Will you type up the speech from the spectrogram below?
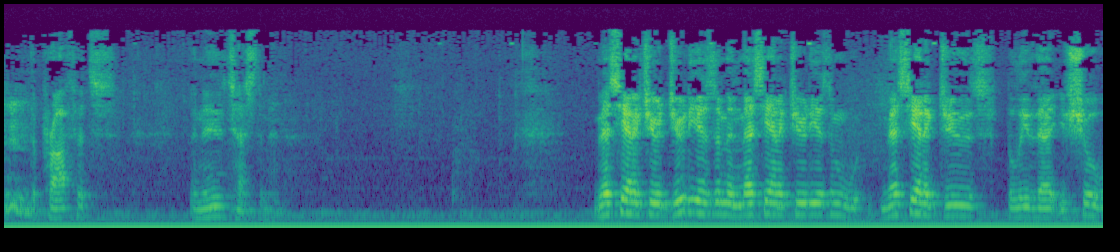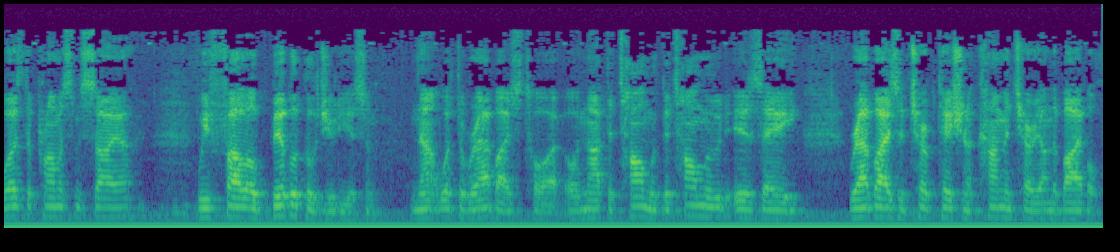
the prophets, the New Testament. Messianic Jew, Judaism and Messianic Judaism, Messianic Jews believe that Yeshua was the promised Messiah. We follow biblical Judaism, not what the rabbis taught or not the Talmud. The Talmud is a rabbi's interpretation, a commentary on the Bible.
